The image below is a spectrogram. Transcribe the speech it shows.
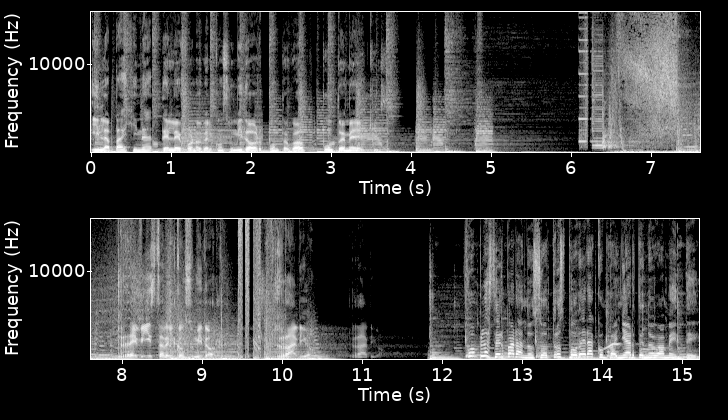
y la página teléfono del consumidor.gov.mx. Revista del Consumidor. Radio. Radio. un placer para nosotros poder acompañarte nuevamente.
